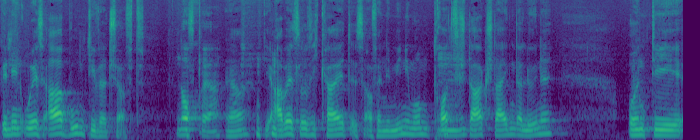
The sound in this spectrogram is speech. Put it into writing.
in den USA boomt die Wirtschaft. Noch, ja. ja. Die Arbeitslosigkeit ist auf einem Minimum, trotz mhm. stark steigender Löhne. Und die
